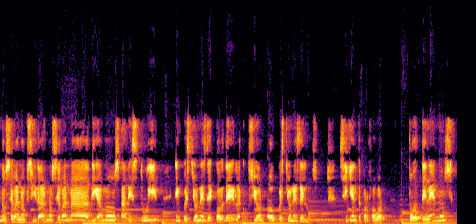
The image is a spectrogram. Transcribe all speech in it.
no se van a oxidar, no se van a, digamos, a destruir en cuestiones de, de la cocción o cuestiones de luz. Siguiente, por favor. Tenemos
